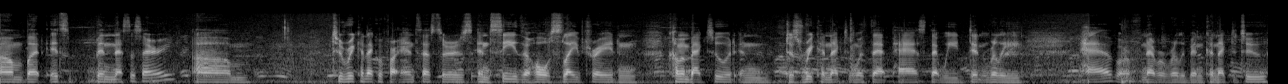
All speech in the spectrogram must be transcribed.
um, but it's been necessary. Um, to reconnect with our ancestors and see the whole slave trade and coming back to it and just reconnecting with that past that we didn't really have or have never really been connected to.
